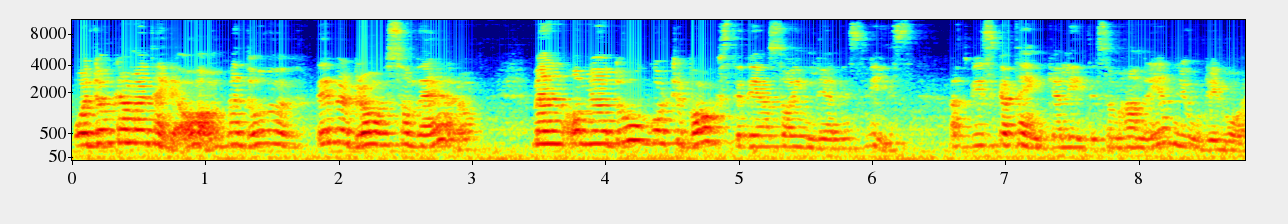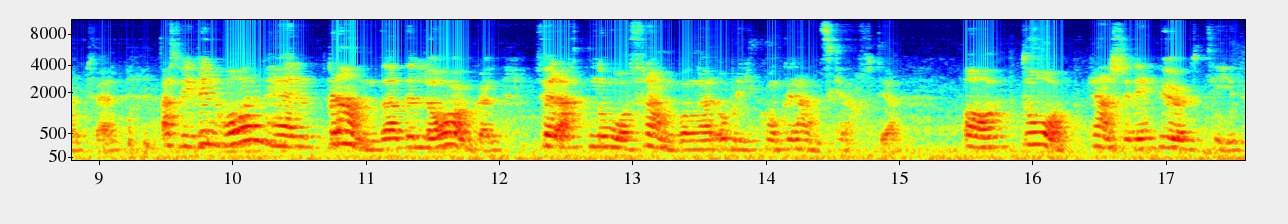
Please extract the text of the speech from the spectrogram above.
Och då kan man tänka, ja men då, det är väl bra som det är då. Men om jag då går tillbaks till det jag sa inledningsvis, att vi ska tänka lite som Hamrén gjorde igår kväll. Att vi vill ha de här blandade lagen för att nå framgångar och bli konkurrenskraftiga. Ja, då kanske det är hög tid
